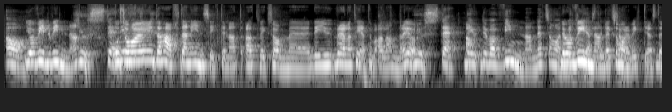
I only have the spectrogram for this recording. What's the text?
Ja. Jag vill vinna. Just det. Och det så är- har jag ju inte haft den insikten att, att liksom, eh, det är ju relaterat till vad alla andra gör. Just det. Ja. det. Det var vinnandet som var det, det var viktigaste. vinnandet som liksom. var det viktigaste.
